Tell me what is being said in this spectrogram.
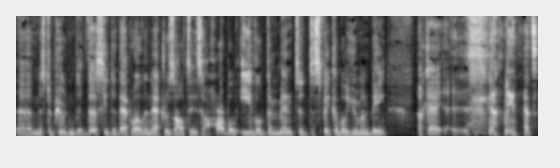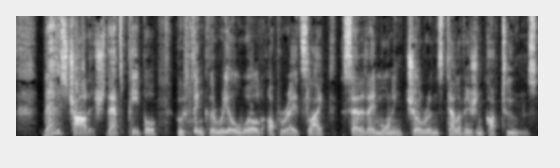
uh, Mr. Putin did this, he did that. Well, the net result is a horrible, evil, demented, despicable human being. Okay, I mean that's that is childish. That's people who think the real world operates like Saturday morning children's television cartoons.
